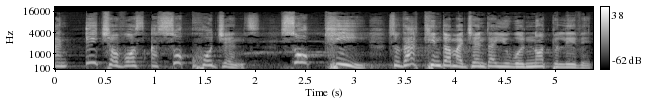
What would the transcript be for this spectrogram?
And each of us are so cogent, so key to that kingdom agenda, you will not believe it.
